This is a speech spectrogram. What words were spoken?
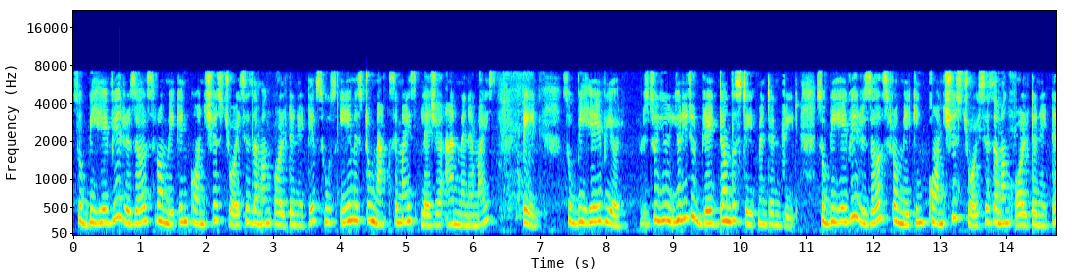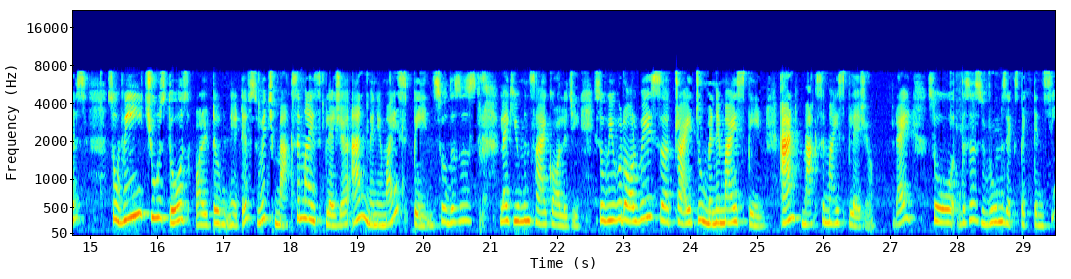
So behavior results from making conscious choices among alternatives whose aim is to maximize pleasure and minimize pain. So behavior so you, you need to break down the statement and read. So behavior results from making conscious choices among alternatives. So we choose those alternatives which maximize pleasure and minimize pain. So this is like human psychology. So we would always uh, try to minimize pain and maximize pleasure, right? So this is Vroom's expectancy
